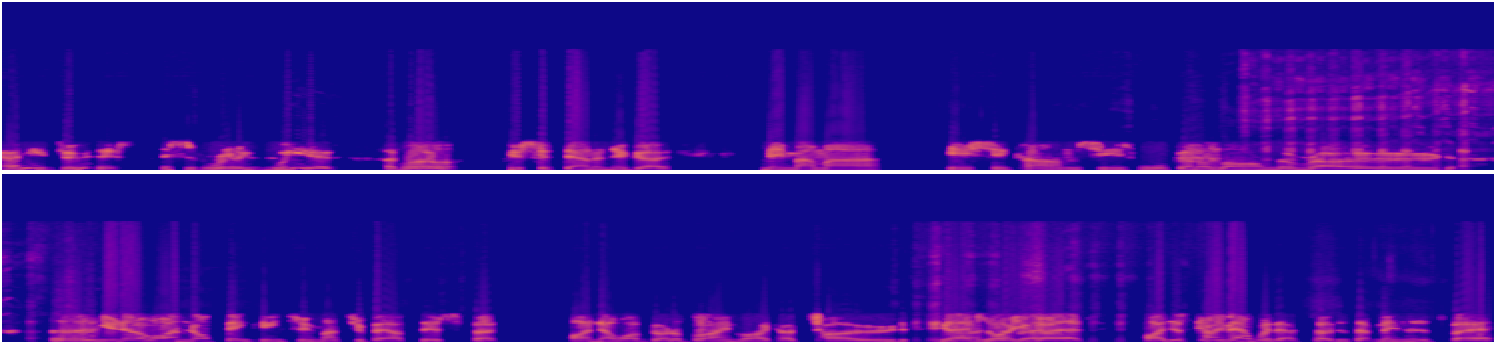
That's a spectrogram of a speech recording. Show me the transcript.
how do you do this? This is really weird. It's like you sit down and you go, me mama, here she comes. She's walking along the road. and you know, I'm not thinking too much about this, but I know I've got a brain like a toad. That's so not go, bad. I just came out with that. So does that mean that it's bad?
